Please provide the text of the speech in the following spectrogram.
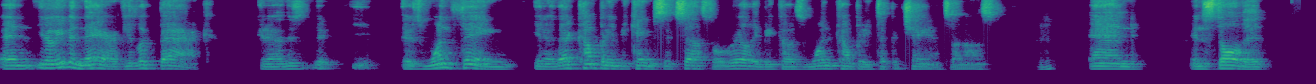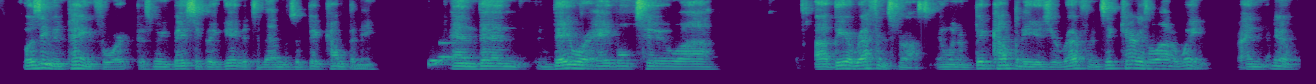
and you know, even there, if you look back, you know, there's there, there's one thing, you know, that company became successful really because one company took a chance on us Mhm. and installed it, wasn't even paying for it because we basically gave it to them as a big company. And then they were able to uh, uh, be a reference for us. And when a big company is your reference, it carries a lot of weight. Right. And, you know,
